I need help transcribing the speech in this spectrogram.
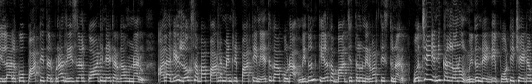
జిల్లాలకు పార్టీ తరపున రీజనల్ కోఆర్డినేటర్గా ఉన్నారు. అలాగే లోక్సభ పార్లమెంటరీ పార్టీ నేతగా కూడా మిథున్ కీలక బాధ్యతలు నిర్వర్తిస్తున్నారు. వచ్చే ఎన్నికల్లోనూ మిథున్ రెడ్డి పోటీ చేయడం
